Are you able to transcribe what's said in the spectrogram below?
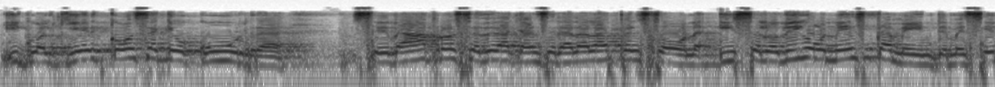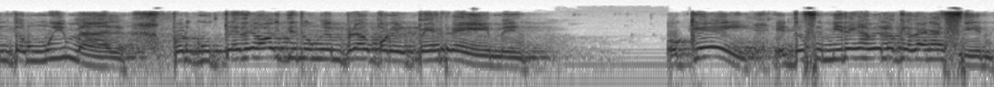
y cualquier cosa que ocurra, se va a proceder a cancelar a las personas y se lo digo honestamente, me siento muy mal, porque ustedes hoy tienen un empleo por el PRM. ¿Ok? Entonces miren a ver lo que van a hacer.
